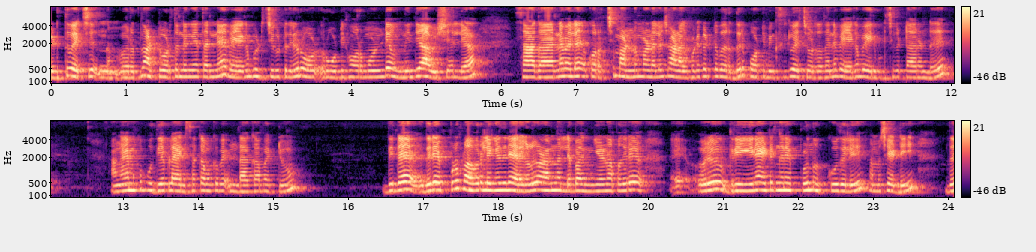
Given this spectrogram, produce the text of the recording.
എടുത്ത് വെച്ച് വെറുതെ നട്ടു കൊടുത്തിട്ടുണ്ടെങ്കിൽ തന്നെ വേഗം പിടിച്ചു കിട്ടും. ഇതിന് റൂട്ടി ഹോർമോണിന്റെ ഒന്നിന്റെ ആവശ്യമില്ല. സാധാരണ വില കുറച്ച് മണ്ണും മണലും ചാണകപ്പൊടി ഇട്ട് വെറുതെ ഒരു പോട്ടി മിക്സിക്ക് വെച്ച് കൊടുത്താൽ തന്നെ വേഗം വേര് പിടിച്ച് കിട്ടാറുണ്ട്. അങ്ങനെ നമുക്ക് പുതിയ പ്ലാന്റ്സൊക്കെ നമുക്ക് ഉണ്ടാക്കാൻ പറ്റും. ഇതിന്റെ ഇതിൽ എപ്പോഴും ഫ്ലവർ ഇല്ലെങ്കിൽ ഇതിന്റെ ഇലകൾ കാണാൻ നല്ല ഭംഗിയാണ്. അപ്പോൾ ഇതിൽ ഒരു ഗ്രീനായിട്ട് ഇങ്ങനെ എപ്പോഴും നിൽക്കും ഇതിൽ നമ്മൾ ചെടി. ഇത്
